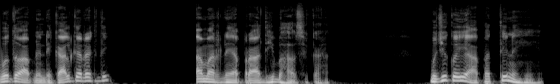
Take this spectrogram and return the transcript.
वो तो आपने निकाल कर रख दी? अमर ने अपराधी भाव से कहा मुझे कोई आपत्ति नहीं है,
